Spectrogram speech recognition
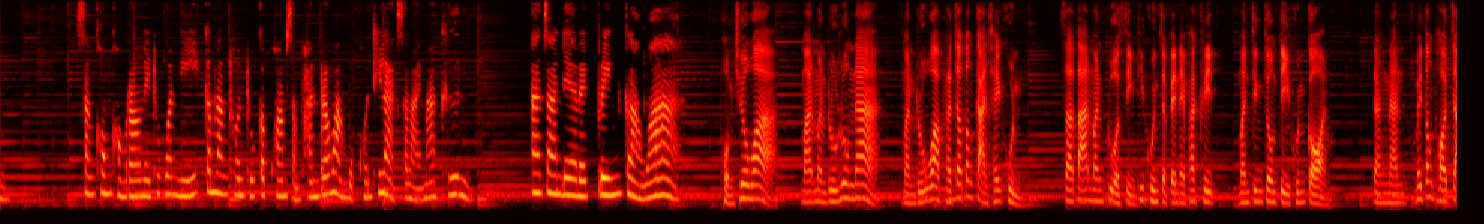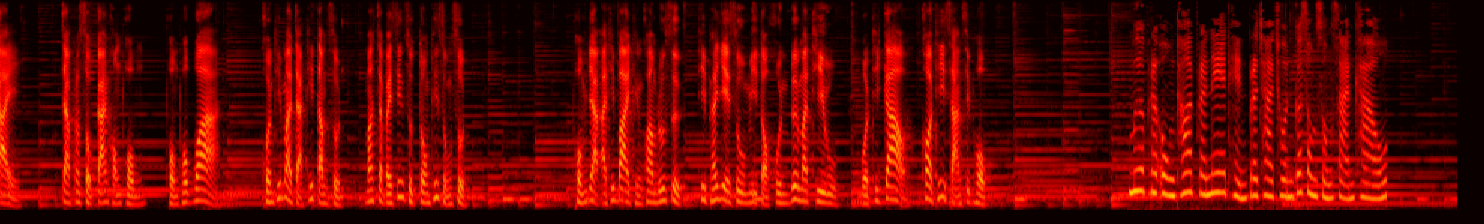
สังคมของเราในทุกวันนี้กำลังทนทุกข์กับความสัมพันธ์ระหว่างบุคคลที่แหลกสลายมากขึ้น อาจารย์เดเร็กปรินกล่าวว่า ผมเชื่อว่ามันมันรู้ล่วงหน้า มันรู้ว่าพระเจ้าต้องการใช้คุณซาตานมันกลัวสิ่งที่คุณจะเป็นในพระคริสต์มันจึงโจมตีคุณก่อน ดังนั้นไม่ต้องท้อใจ จากประสบการณ์ของผม ผมพบว่า คนที่มาจากที่ต่ำสุดมักจะไปสิ้นสุดตรงที่สูงสุด ผมอยากอธิบายถึงความรู้สึกที่พระเยซูมีต่อคุณด้วยมัทธิว บทที่ 9 ข้อที่ 36 เมื่อพระองค์ทอดพระเนตรเห็นประชาชนก็ทรงสงสารเขา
